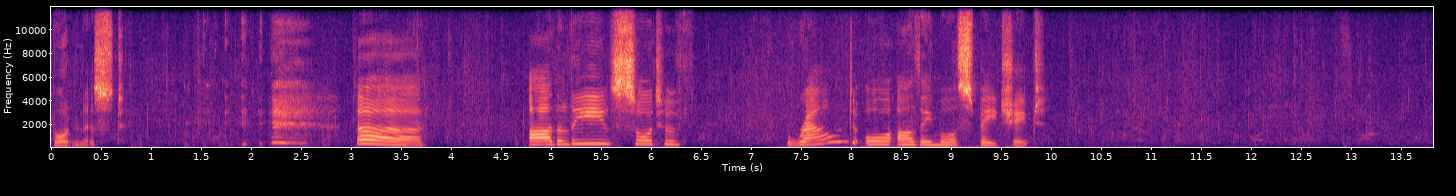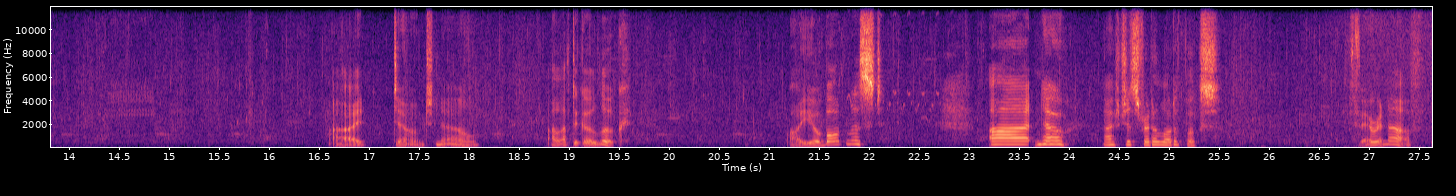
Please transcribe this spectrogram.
botanist. Ah. Are the leaves sort of round or are they more spade shaped? I don't know. I'll have to go look. Are you a botanist? Uh, no. I've just read a lot of books. Fair enough.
